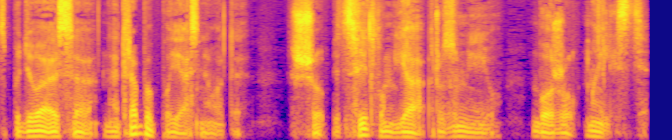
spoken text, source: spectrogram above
Сподіваюся, не треба пояснювати, що під світлом я розумію Божу милість.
